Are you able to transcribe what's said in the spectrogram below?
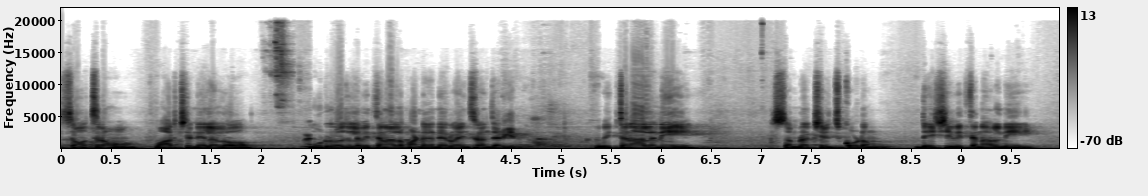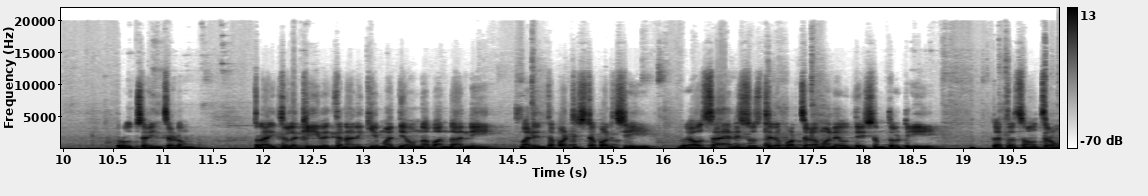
సంవత్సరం మార్చి నెలలో మూడు రోజుల విత్తనాల పండుగ నిర్వహించడం జరిగింది. విత్తనాలని సంరక్షించుకోవడం దేశీ విత్తనాలని ప్రోత్సహించడం రైతులకి విత్తనానికి మధ్య ఉన్న బంధాన్ని మరింత పటిష్టపరిచి వ్యవసాయాన్ని సుస్థిరపరచడం అనే ఉద్దేశంతో గత సంవత్సరం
